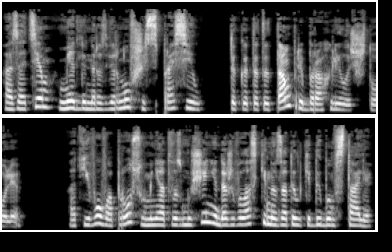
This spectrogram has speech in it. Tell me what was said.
а затем, медленно развернувшись, спросил, «Так это ты там прибарахлилась, что ли?» От его вопроса у меня от возмущения даже волоски на затылке дыбом встали.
